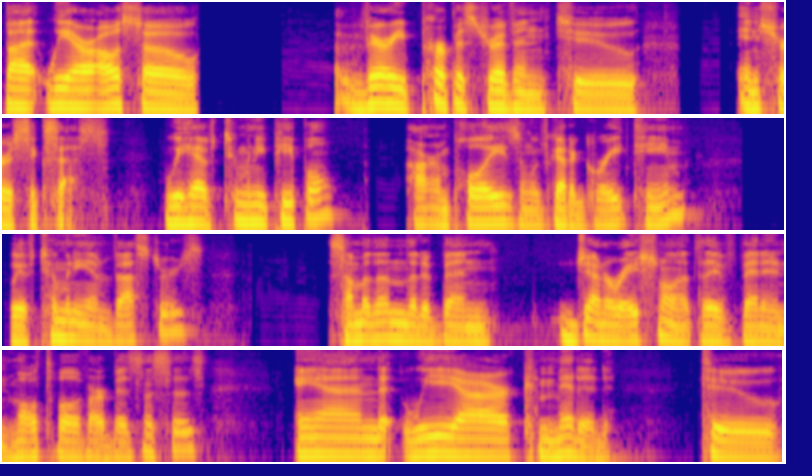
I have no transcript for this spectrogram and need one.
but we are also very purpose driven to ensure success. We have too many people, our employees, and we've got a great team. We have too many investors, some of them that have been generational, that they've been in multiple of our businesses, and we are committed to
